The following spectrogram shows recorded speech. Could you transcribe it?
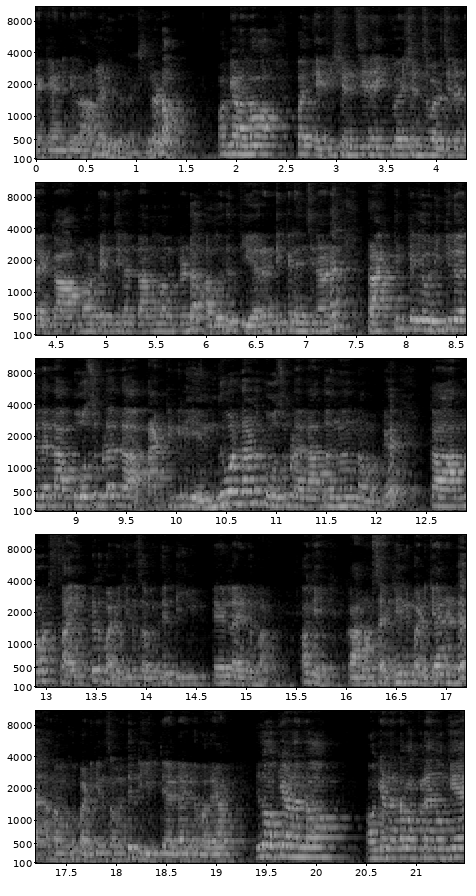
മെക്കാനിക്കൽ ആണ് എടുക്കുന്നതെങ്കിൽ കേട്ടോ. ഓക്കെ ആണല്ലോ ഇപ്പൊ എഫിഷ്യൻസിയുടെ ഇക്വേഷൻസ് പഠിച്ചിട്ടുണ്ട്. കാർനോട്ട് എഞ്ചിൻ എന്താണെന്ന് പറഞ്ഞിട്ടുണ്ട്. അതൊരു തിയറട്ടിക്കൽ എഞ്ചിനാണ് പ്രാക്ടിക്കലി ഒരിക്കലും എന്തല്ല പോസിബിൾ അല്ല. പ്രാക്ടിക്കലി എന്തുകൊണ്ടാണ് പോസിബിൾ അല്ലാത്തതെന്ന് നമുക്ക് കാർനോട്ട് സൈക്കിൾ പഠിക്കുന്ന സമയത്ത് ഡീറ്റെയിൽ ആയിട്ട് പറയാം. ഓക്കെ കാർനോട്ട് സൈക്കിൾ ഇനി പഠിക്കാനുണ്ട്. അത് നമുക്ക് പഠിക്കുന്ന സമയത്ത് ഡീറ്റെയിൽഡ് ആയിട്ട് പറയാം. ഇത് ഓക്കെ ആണല്ലോ ഓക്കെ ആണല്ലോ മക്കളെ നോക്കിയേ.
